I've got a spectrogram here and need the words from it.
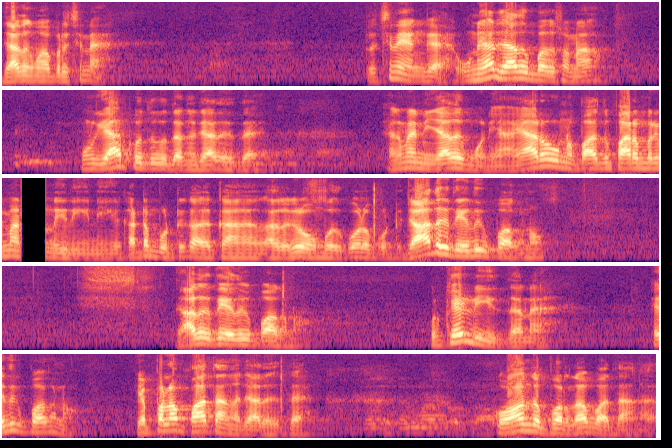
ஜாதகமாக பிரச்சனை? பிரச்சனை எங்கே? உன்னை யார் ஜாதகம் பார்க்க சொன்னா? உனக்கு யார் கொத்து கொடுத்தாங்க ஜாதகத்தை? எங்கன்னா நீ ஜாதகம் போனியா? யாரோ உன்னை பார்த்து பாரம்பரியமாக பண்ணிக்கிறீங்க நீங்கள் கட்டம் போட்டு க- அதில் இருக்கிற ஒம்பது கோலை போட்டு. ஜாதகத்தை எதுக்கு பார்க்கணும்? ஜாதகத்தை எதுக்கு பார்க்கணும்? ஒரு கேள்வி இது தானே எதுக்கு பார்க்கணும்? எப்போல்லாம் பார்த்தாங்க ஜாதகத்தை? குழந்த பிறந்தா பார்த்தாங்க.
